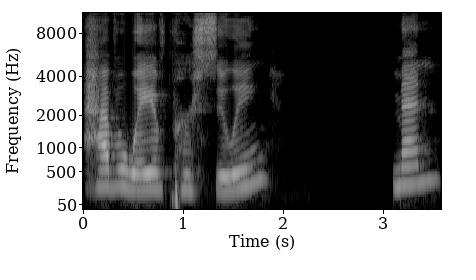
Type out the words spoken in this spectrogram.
have a way of pursuing men.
